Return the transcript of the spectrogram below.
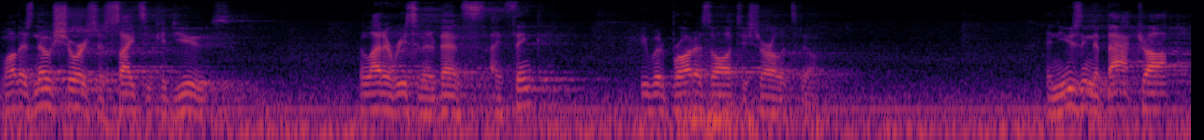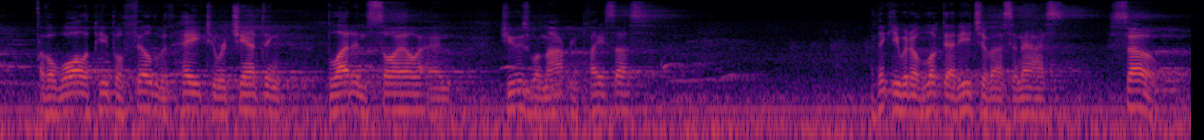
While there's no shortage of sites he could use, in light of recent events, I think he would have brought us all to Charlottesville. And using the backdrop of a wall of people filled with hate who were chanting blood and soil and Jews will not replace us. I think he would have looked at each of us and asked, So,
